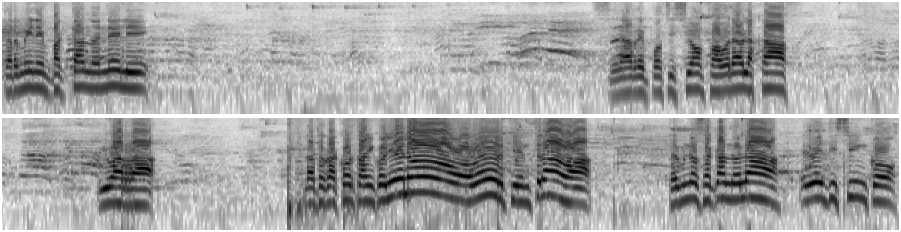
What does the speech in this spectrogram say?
Termina impactando en Nelly. Será reposición favorable a Haft. Ibarra. La toca corta Nicolielo. Berti entraba. Terminó sacándola el 25.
